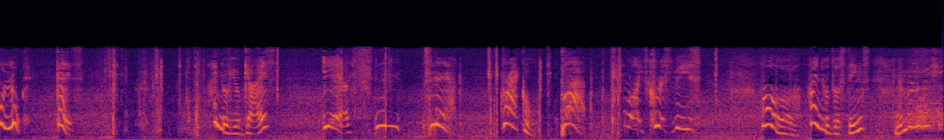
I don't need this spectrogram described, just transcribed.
oh, look. Guys. I know you guys. Yeah, sn Snap, Crackle, Pop, Rice Krispies. Oh, I know those things. Remember, Luigi?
